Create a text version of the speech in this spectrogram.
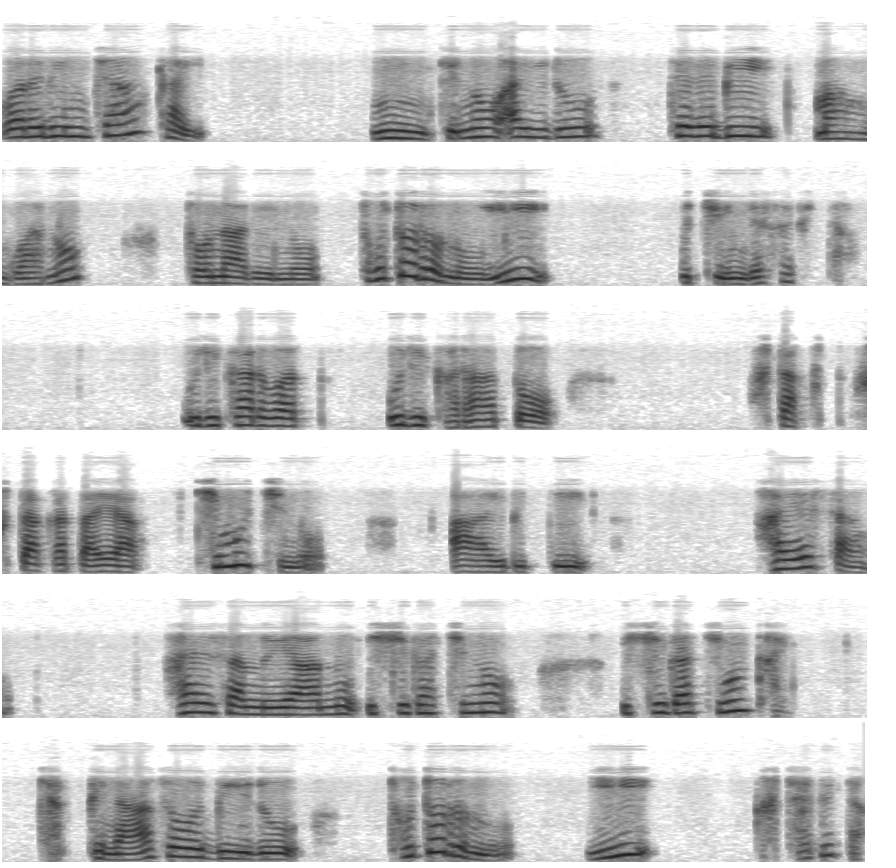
われびんちゃん会。人気のあいるテレビ漫画の隣のトトロのいいうちんじゃさびた。売りからは売りからとふたふた方やキムチのあいびてはえさん。はえさんのやの石がちの石がちんかいキャッピナーソービール、トトロのいいカチャビタン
